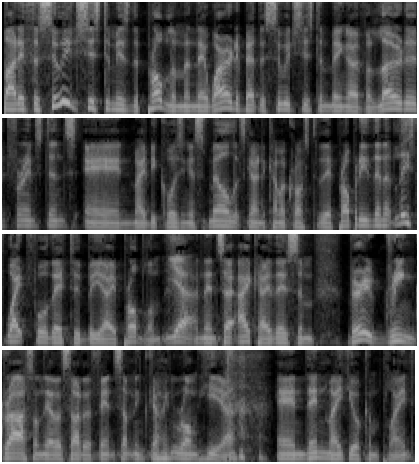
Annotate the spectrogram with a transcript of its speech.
But if the sewage system is the problem and they're worried about the sewage system being overloaded, for instance, and maybe causing a smell that's going to come across to their property, then at least wait for there to be a problem. Yeah. And then say, okay, there's some very green grass on the other side of the fence, something's going wrong here, and then make your complaint.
